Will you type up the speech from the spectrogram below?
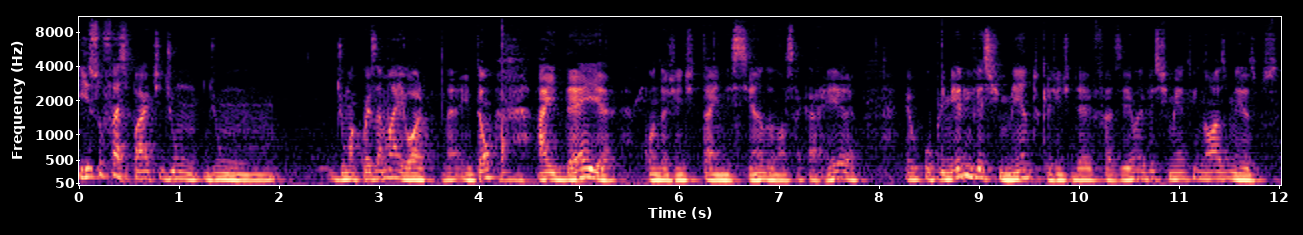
Isso faz parte de, um, de, um, de uma coisa maior. Né? Então, a ideia, quando a gente está iniciando a nossa carreira, o primeiro investimento que a gente deve fazer é um investimento em nós mesmos.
